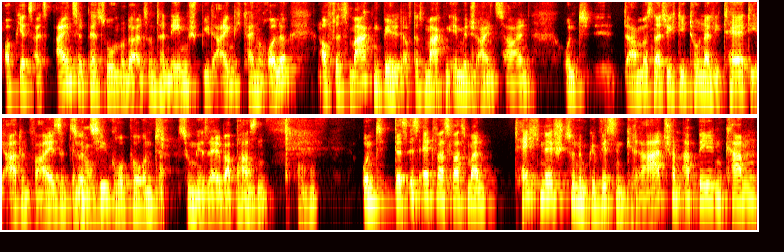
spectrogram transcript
ob jetzt als Einzelperson oder als Unternehmen, spielt eigentlich keine Rolle, auf das Markenbild, auf das Markenimage mhm. einzahlen. Und äh, da muss natürlich die Tonalität, die Art und Weise genau. zur Zielgruppe und zu mir selber mhm. passen. Mhm. Und das ist etwas, was man technisch zu einem gewissen Grad schon abbilden kann.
